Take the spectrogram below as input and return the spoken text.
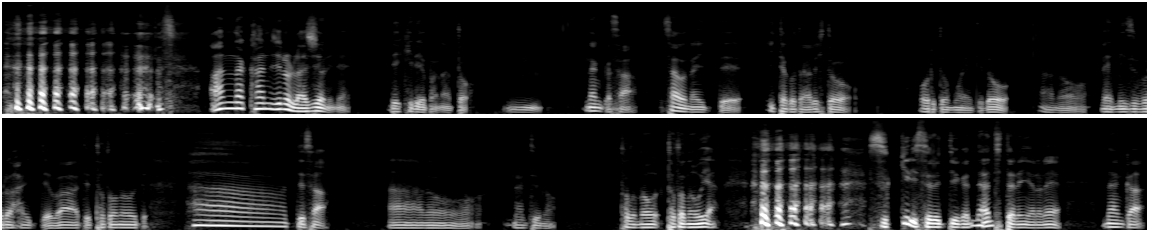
あんな感じのラジオにね、できればなと。うん、なんかさ、サウナ行って行ったことある人おると思うんやけど、あのね、水風呂入ってわーって整うって、はーってさ、あの、なんていうの、整う、整うやん。すっきりするっていうか、なんて言ったらいいんやろね。なんか、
